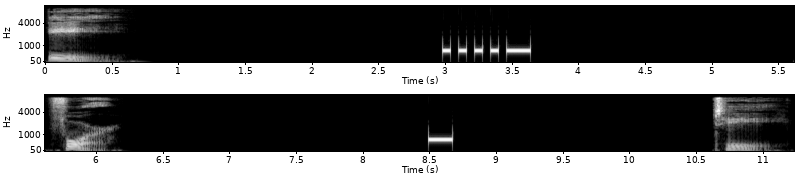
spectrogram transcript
E. Four. T.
